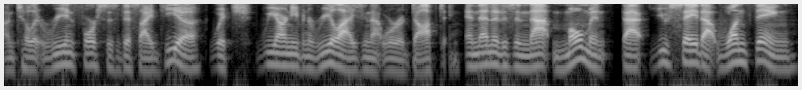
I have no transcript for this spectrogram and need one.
until it reinforces this idea, which we aren't even realizing that we're adopting. And then it is in that moment that you say that one thing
